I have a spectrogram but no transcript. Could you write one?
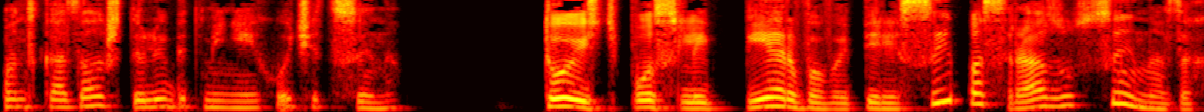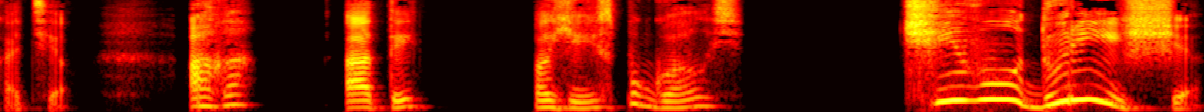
Он сказал, что любит меня и хочет сына. То есть после первого пересыпа сразу сына захотел. Ага. А ты? А я испугалась. Чего, дурище?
